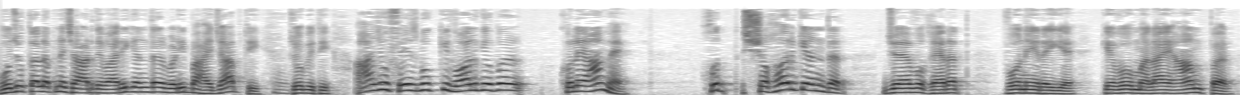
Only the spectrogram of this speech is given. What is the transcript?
वो जो कल अपने चार दीवारी के अंदर बड़ी बाहिजाब थी, जो भी थी, आज वो फेसबुक की वॉल के ऊपर खुलेआम है। खुद शोहर के अंदर जो है वो गैरत वो नहीं रही है कि वो मलाए आम पर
